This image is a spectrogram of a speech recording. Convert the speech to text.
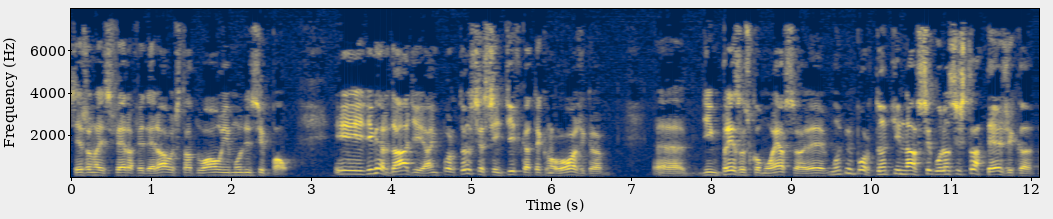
seja na esfera federal, estadual e municipal. E, de verdade, a importância científica tecnológica eh, de empresas como essa é muito importante na segurança estratégica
